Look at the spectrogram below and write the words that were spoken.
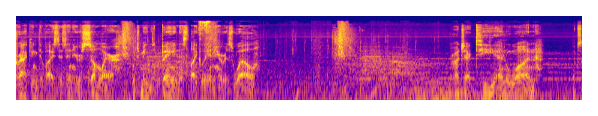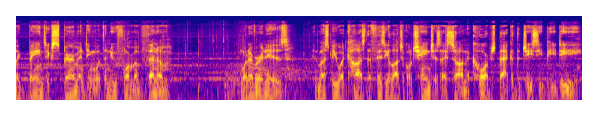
Tracking device is in here somewhere, which means Bane is likely in here as well. Project TN1. Looks like Bane's experimenting with a new form of venom. Whatever it is, it must be what caused the physiological changes I saw in the corpse back at the GCPD.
